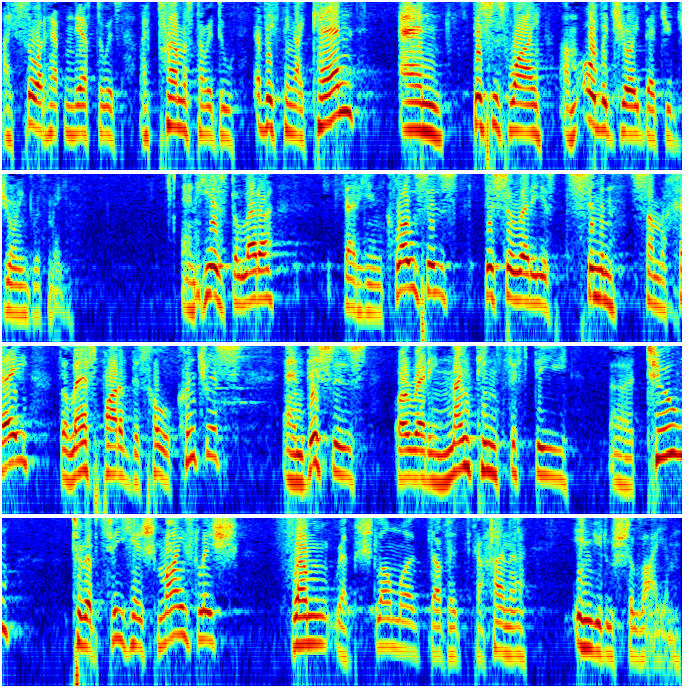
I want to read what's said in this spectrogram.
I saw what happened afterwards. I promised I would do everything I can. And This is why I'm overjoyed that you joined with me. And here's the letter that he encloses. This already is Simon Samachay, the last part of this whole kuntris, and this is already 1952 to Reb Tzvi Hirsch from Reb Shlomo David Kahana in Yerushalayim.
